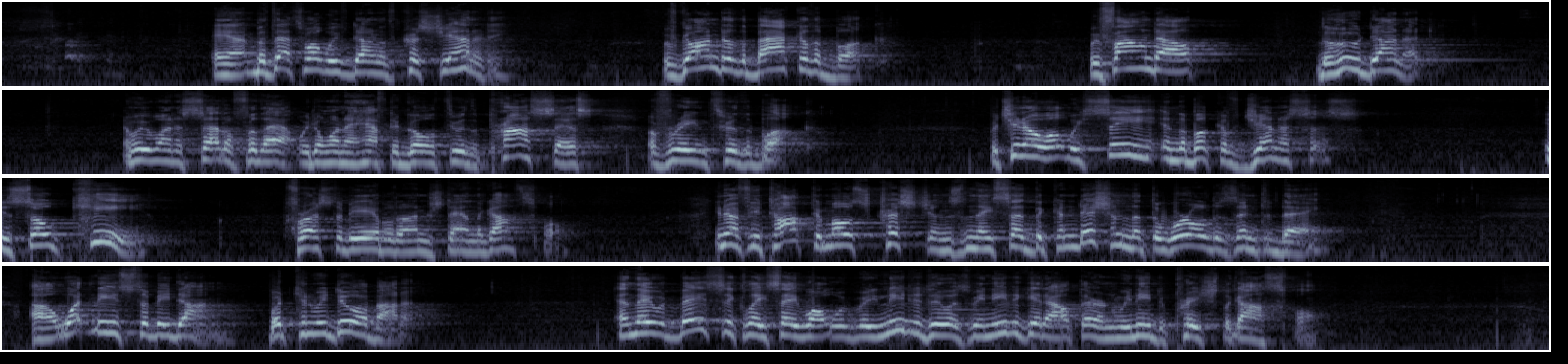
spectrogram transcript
And but that's what we've done with Christianity. We've gone to the back of the book. We found out the who done it. And we want to settle for that. We don't want to have to go through the process of reading through the book. But you know what we see in the book of Genesis? is so key for us to be able to understand the gospel. You know, if you talk to most Christians and they said the condition that the world is in today, uh, what needs to be done? What can we do about it? And they would basically say, well, what we need to do is we need to get out there and we need to preach the gospel.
